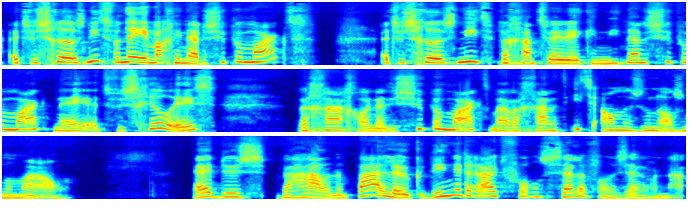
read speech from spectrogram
Het verschil is niet van nee, je mag niet naar de supermarkt. Het verschil is niet, we gaan twee weken niet naar de supermarkt. Nee, het verschil is, we gaan gewoon naar de supermarkt, maar we gaan het iets anders doen als normaal. dus we halen een paar leuke dingen eruit voor onszelf. En we zeggen van, nou,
